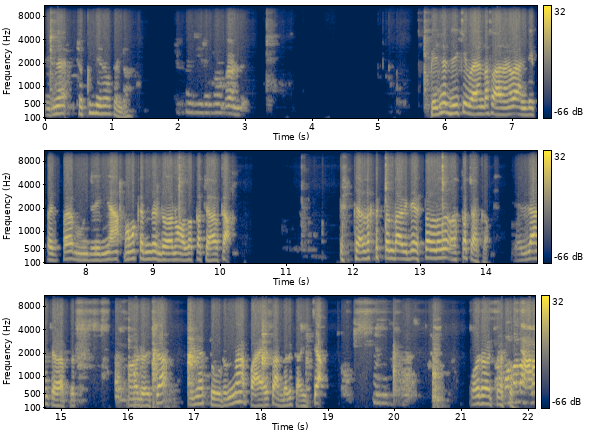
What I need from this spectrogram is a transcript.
പിന്നെ ചുക്കും ജീരകമൊക്കെ ഉണ്ടോ? ചുക്കും ജീരകം ഉണ്ട് പിന്നെ നീക്ക് വേണ്ട സാധനങ്ങൾ അണ്ടിപ്പരിപ്പ് മുന്തിരിങ്ങ നമുക്ക് എന്തുണ്ട് വേണോ അതൊക്കെ ചേർക്കാം. ചിലർക്ക് ഇഷ്ടമുണ്ടാവില്ല ഇഷ്ടമുള്ളത് ഒക്കെ ചേർക്കാം. എല്ലാം ചേർത്ത് അങ്ങോട്ട് വെച്ചാൽ പിന്നെ ചുടുന്ന പായസം അങ്ങനെ കഴിക്കാം. ഓരോരുത്തർക്കും. അമ്മ നാളെ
